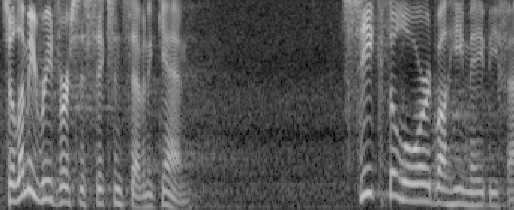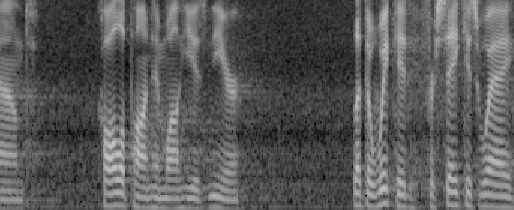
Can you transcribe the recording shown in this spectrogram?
So let me read verses 6 and 7 again. Seek the Lord while he may be found, call upon him while he is near. Let the wicked forsake his way,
